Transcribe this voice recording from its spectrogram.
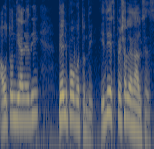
అవుతుంది అనేది తేలిపోబోతుంది. ఇది స్పెషల్ అనాలిసిస్.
